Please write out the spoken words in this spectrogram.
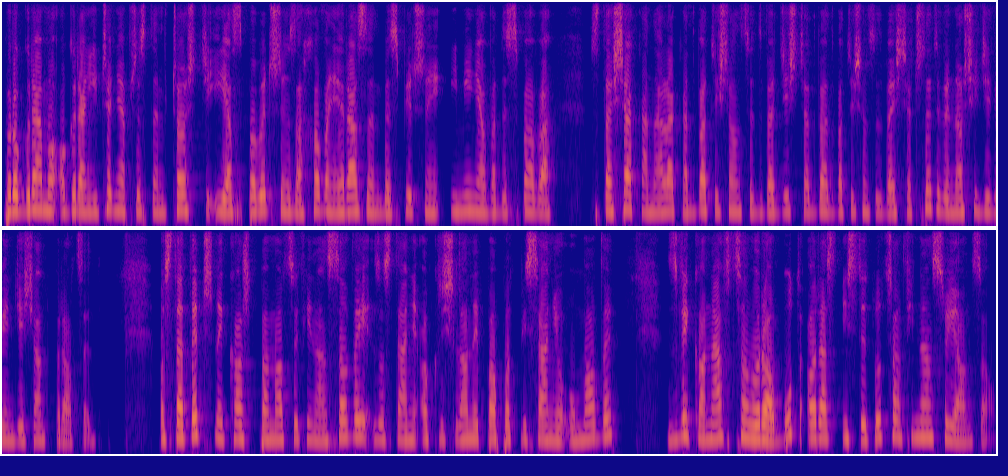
programu ograniczenia przestępczości i społecznych zachowań Razem Bezpiecznie imienia Władysława Stasiaka na lata 2022-2024 wynosi 90%. Ostateczny koszt pomocy finansowej zostanie określony po podpisaniu umowy z wykonawcą robót oraz instytucją finansującą.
